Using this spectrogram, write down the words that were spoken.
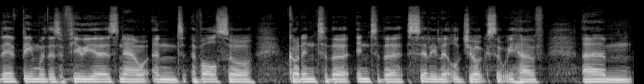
they've been with us a few years now and have also got into the into the silly little jokes that we have. Um,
